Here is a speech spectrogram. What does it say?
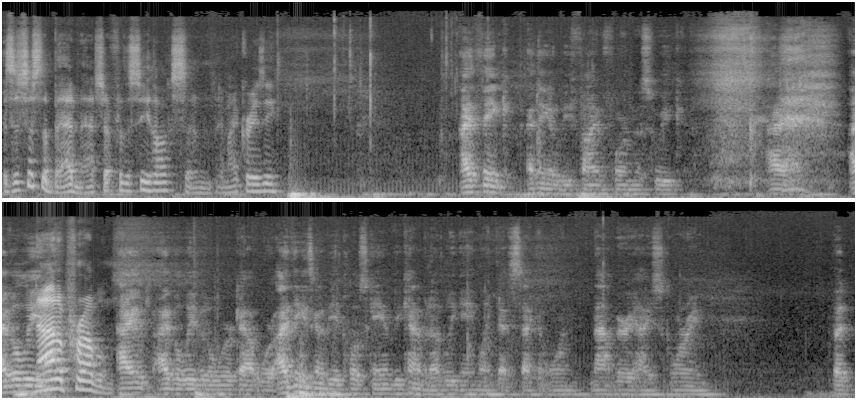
Is this just a bad matchup for the Seahawks? Am, am I crazy? I think I think it'll be fine for him this week. I I believe Not a problem. I, I believe it'll work out. I think it's going to be a close game. It'll be kind of an ugly game like that second one. Not very high scoring. But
